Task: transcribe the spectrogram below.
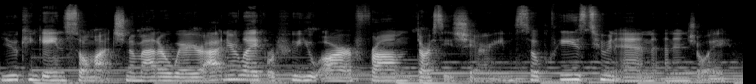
you can gain so much no matter where you're at in your life or who you are from Darcy's sharing. So please tune in and enjoy.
